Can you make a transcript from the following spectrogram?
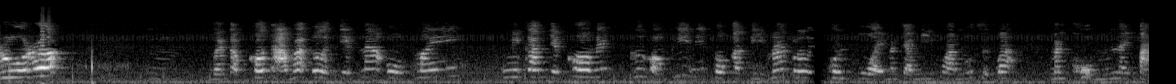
รู้รสเหมือนกับเขาถามว่าเออเจ็บหน้าอกไหมมีการเจ็บคอไหมคือของพี่นี่ปกติมากเลย คนป่วยมันจะมีความรู้สึกว่ามันขมในปาก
